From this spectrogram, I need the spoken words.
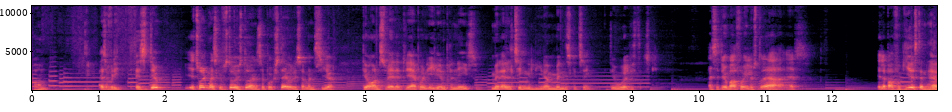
For ham. Altså fordi, altså det er jo, jeg tror ikke, man skal forstå historien så bogstaveligt, som man siger. Det er åndssvagt, at det er på en alien planet, men alle tingene ligner mennesketing. Det er urealistisk. Altså det er jo bare for at illustrere, at... Eller bare for at give os den her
